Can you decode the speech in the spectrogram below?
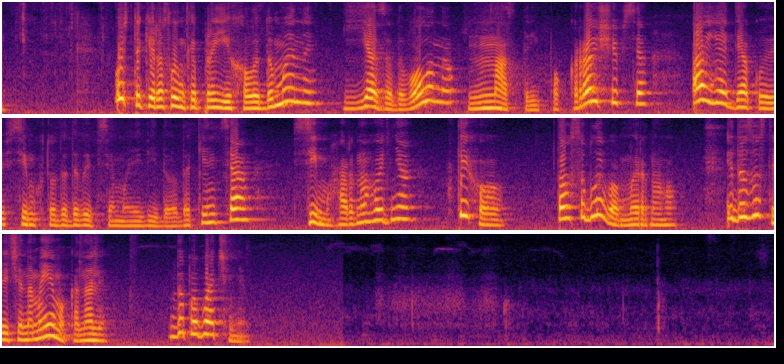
Ось такі рослинки приїхали до мене. Я задоволена, настрій покращився. А я дякую всім, хто додивився моє відео до кінця. Всім гарного дня, тихого та особливо мирного. І до зустрічі на моєму каналі. До побачення!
